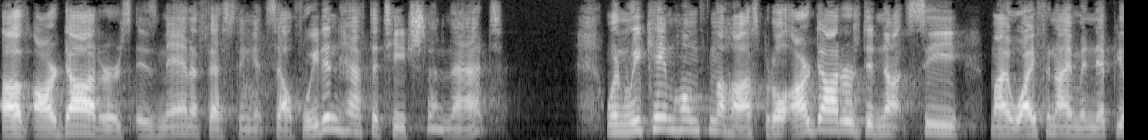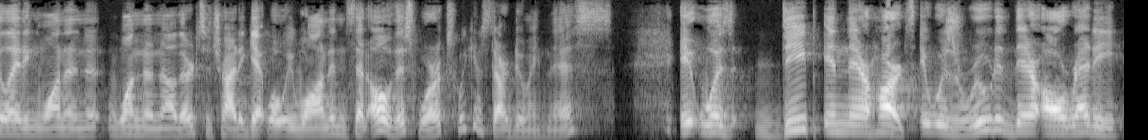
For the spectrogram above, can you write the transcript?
of our daughters is manifesting itself. We didn't have to teach them that. When we came home from the hospital, our daughters did not see my wife and I manipulating one, one another to try to get what we wanted and said, oh, this works, we can start doing this. It was deep in their hearts, it was rooted there already.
